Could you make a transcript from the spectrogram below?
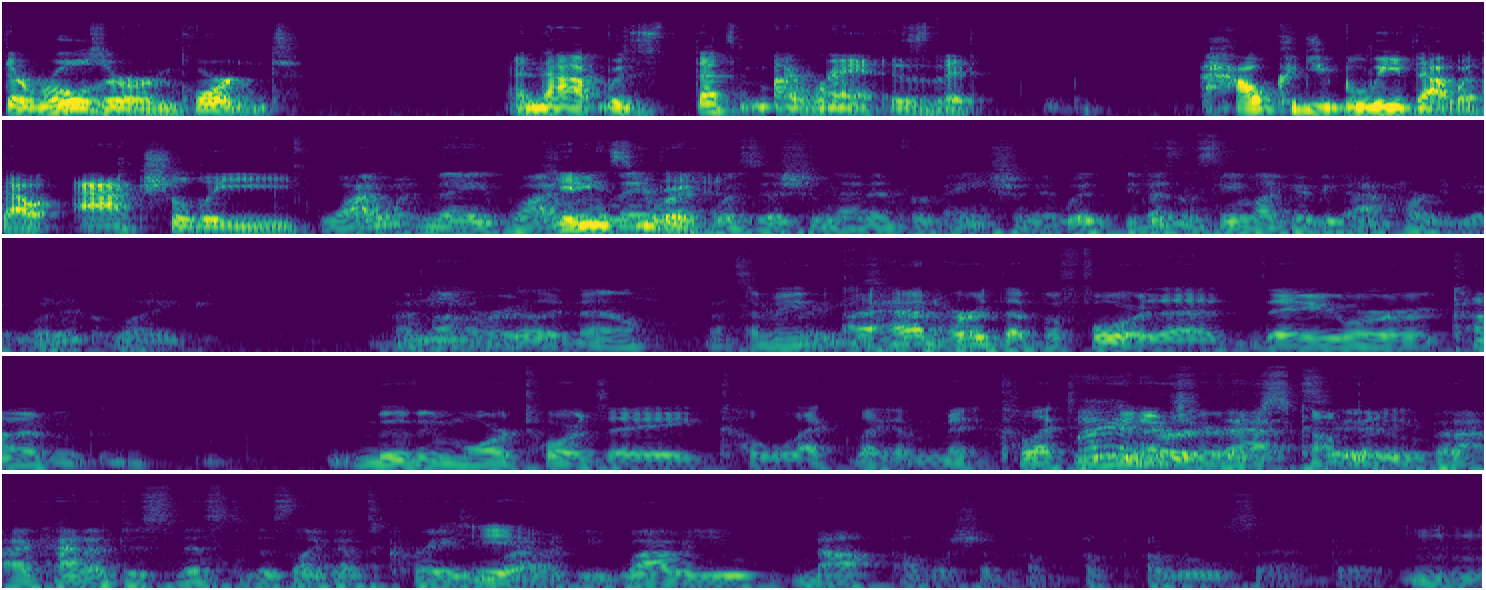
their rules are important, and that was that's my rant is that how could you believe that without actually Why wouldn't they? Why Getting wouldn't they some data. requisition that information? It would. It doesn't seem like it'd be that hard to get, would it? Like, I mean, Not really, no. That's I mean, crazy. I had heard that before that they were kind of moving more towards a collect, like a mi- collecting I had heard miniatures that company. too, but I, I kind of dismissed it as like that's crazy. Why would you? Why would you not publish a, a, a rule set? But hmm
